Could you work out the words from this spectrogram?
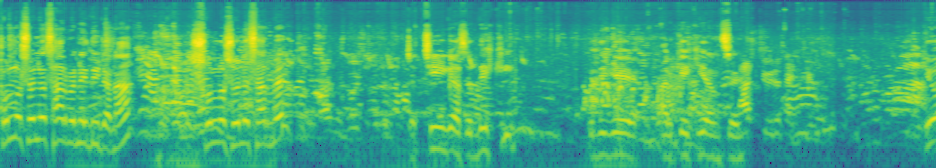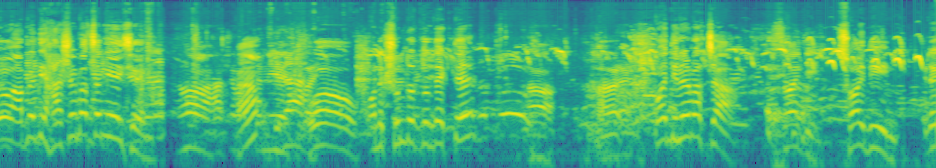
ষোলোশো হইলে ছাড়বেন এই দুইটা না? ষোলোশো হইলে ছাড়বে আচ্ছা ঠিক আছে দেখি। এদিকে আর কে কি আনছে? কেউ আপনি কি হাঁসের বাচ্চা নিয়ে আইছেন? হ্যাঁ? ও অনেক সুন্দর তো দেখতে। কয় দিনের বাচ্চা? ছয় দিন। ছয় দিন। এটা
